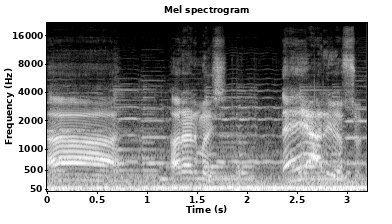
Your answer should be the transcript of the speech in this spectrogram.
Aa, ararmış. Neyi arıyorsun?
